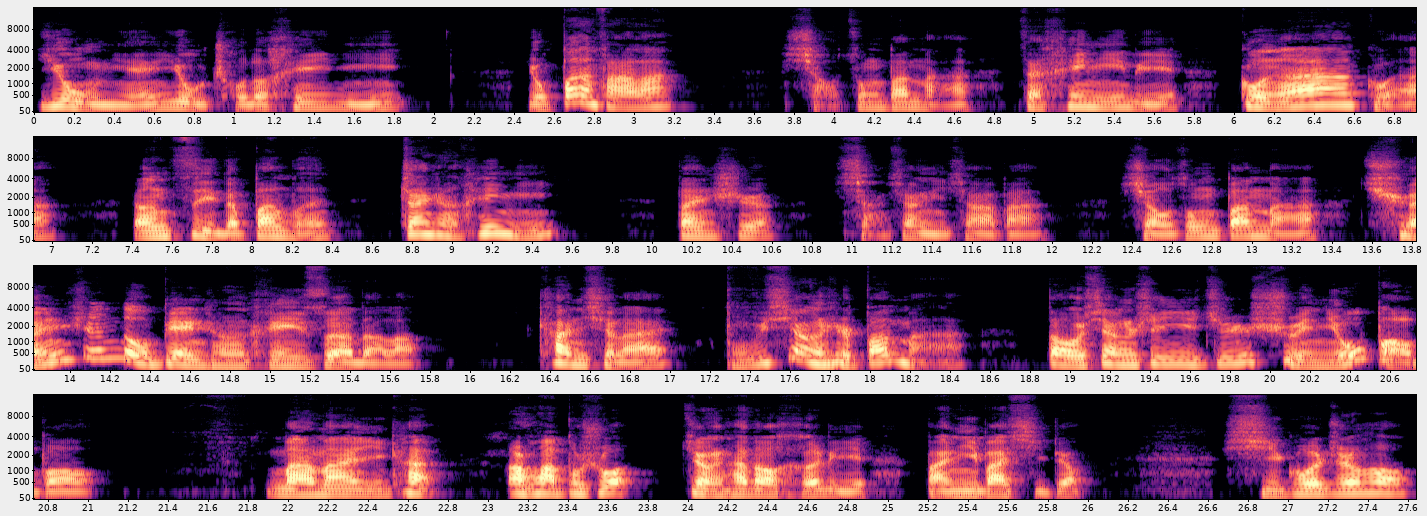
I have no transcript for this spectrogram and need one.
又黏又稠的黑泥，有办法啦！小棕斑马在黑泥里滚啊滚啊，让自己的斑纹沾上黑泥。但是想象一下吧，小棕斑马全身都变成黑色的了，看起来不像是斑马，倒像是一只水牛宝宝。妈妈一看，二话不说就让它到河里把泥巴洗掉。洗过之后，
